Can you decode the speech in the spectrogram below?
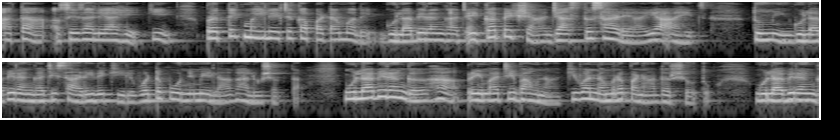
आता असे झाले आहे की प्रत्येक महिलेच्या कपाटामध्ये गुलाबी रंगाच्या एकापेक्षा जास्त साड्या या आहेच. तुम्ही गुलाबी रंगाची साडी देखील वटपौर्णिमेला घालू शकता. गुलाबी रंग हा प्रेमाची भावना किंवा नम्रपणा दर्शवतो. गुलाबी रंग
